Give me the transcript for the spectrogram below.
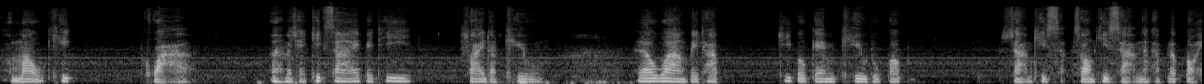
เอาเมาส์คลิกขวาไม่ใช่คลิกซ้ายไปที่ ไฟล์ .q แล้ววางไปทับที่โปรแกรม Q2 Pop สามขีดสองขีดสามนะครับ แล้วปล่อย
